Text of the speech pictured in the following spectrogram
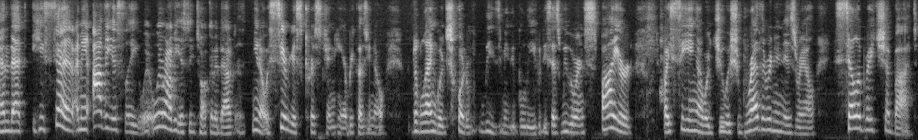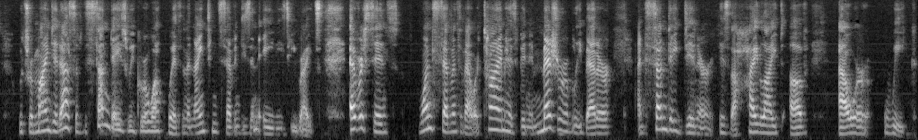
And that he said, I mean, obviously, we're obviously talking about, you know, a serious Christian here because, you know, the language sort of leads me to believe. But he says, we were inspired by seeing our Jewish brethren in Israel celebrate Shabbat which reminded us of the Sundays we grew up with in the 1970s and 80s, he writes. Ever since, one seventh of our time has been immeasurably better, and Sunday dinner is the highlight of our week.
